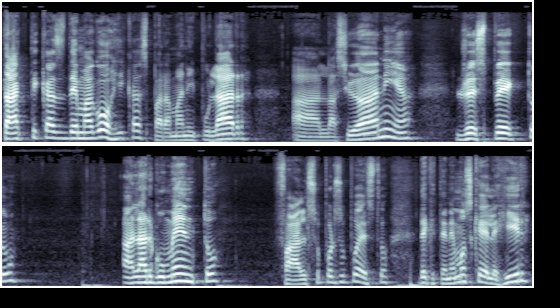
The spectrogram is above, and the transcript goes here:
tácticas demagógicas para manipular a la ciudadanía respecto al argumento, falso por supuesto, de que tenemos que elegir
